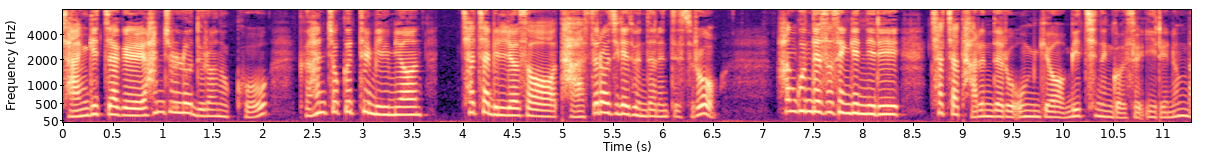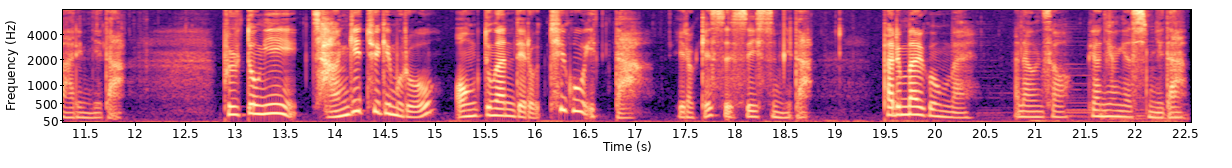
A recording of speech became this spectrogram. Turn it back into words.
장기짝을 한 줄로 늘어놓고 그 한쪽 끝을 밀면 차차 밀려서 다 쓰러지게 된다는 뜻으로 한 군데서 생긴 일이 차차 다른 데로 옮겨 미치는 것을 이르는 말입니다. 불똥이 장기 튀김으로 엉뚱한 대로 튀고 있다. 이렇게 쓸 수 있습니다. 바른말 고운말 아나운서 변희영이었습니다.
